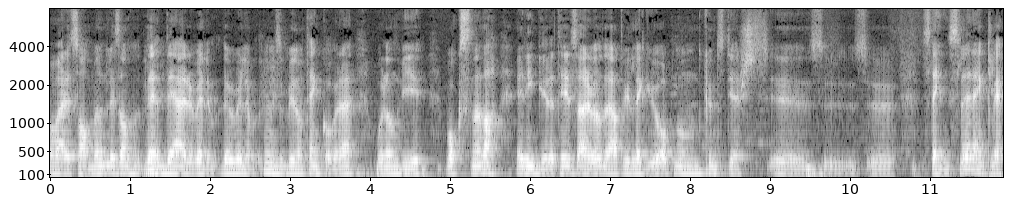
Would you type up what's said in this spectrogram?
og være sammen, liksom. Det, mm. det er jo veldig, det er veldig mm. Hvis du begynner å tenke over det, hvordan vi voksne da rigger det til, så er det jo det at vi legger jo opp noen kunstige stengsler, egentlig,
